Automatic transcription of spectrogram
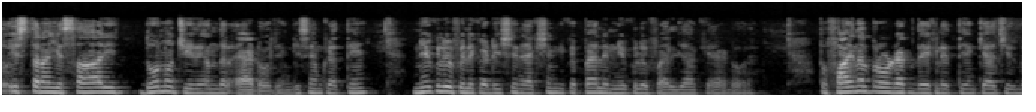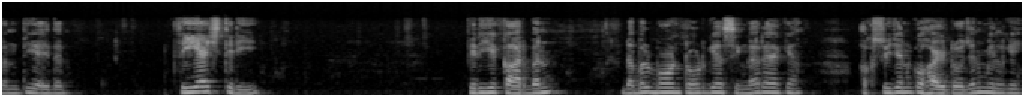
तो इस तरह ये सारी दोनों चीज़ें अंदर ऐड हो जाएँगी। इसे हम कहते हैं न्यूक्लियोफिलिक एडिशन रिएक्शन की पहले न्यूक्लियोफाइल जाके ऐड हो रहा है। तो फाइनल प्रोडक्ट देख लेते हैं क्या चीज़ बनती है इधर। सी एच थ्री फिर ये कार्बन डबल बॉन्ड टूट गया सिंगल रह गया ऑक्सीजन को हाइड्रोजन मिल गई।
